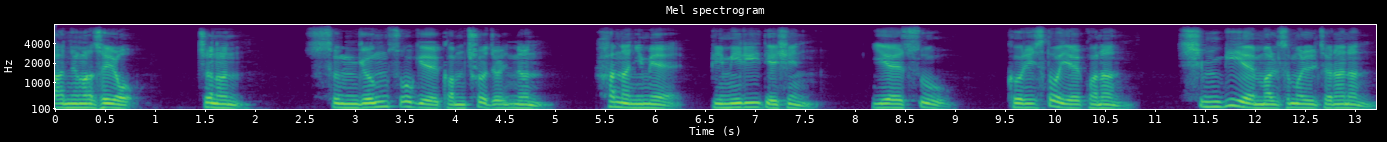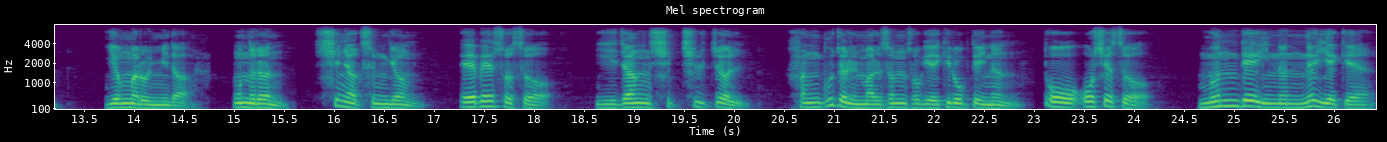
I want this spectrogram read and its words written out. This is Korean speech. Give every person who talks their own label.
Speaker 1: 안녕하세요. 저는 성경 속에 감춰져 있는 하나님의 비밀이 되신 예수 그리스도에 관한 신비의 말씀을 전하는 영마루입니다. 오늘은 신약 성경 에베소서 2장 17절 한 구절 말씀 속에 기록되어 있는 또 오셔서 먼데 있는 너희에게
